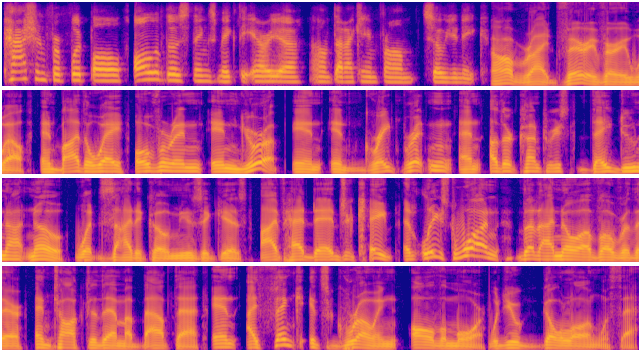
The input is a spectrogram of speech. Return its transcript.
passion for football, all of those things make the area um, that I came from so unique. All right. Very, very well. And by the way, over in, in Europe, in, in Great Britain and other countries, they do not know what Zydeco music is. I've had to educate at least one that I know of over there and talk to them about that. And I think it's growing all the more. Would you go along with that?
